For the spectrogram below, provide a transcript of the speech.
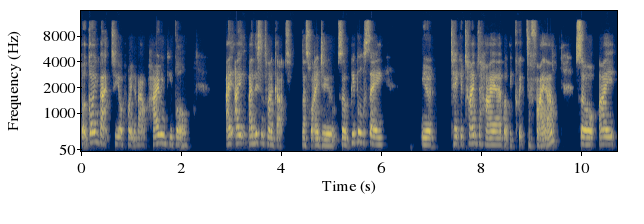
But going back to your point about hiring people, I, I, I listen to my gut. That's what I do. So people say, you know, take your time to hire, but be quick to fire. So I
